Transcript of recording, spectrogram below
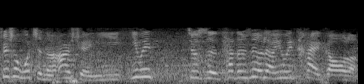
就是我只能二选一，因为就是它的热量因为太高了。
